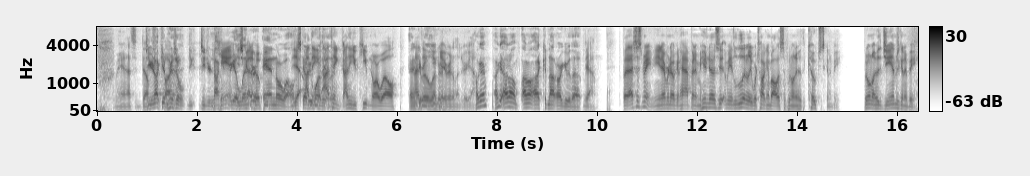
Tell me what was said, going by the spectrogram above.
man, that's a dumb. You're not getting rid of, dude. You're not You getting rid of Linder you- and Norwell. Yeah, I to be think, one or the I think I think you keep Norwell And I get rid of you Linder. Get rid of Linder. Yeah. Okay, I, I don't, I don't, I could not argue with that. Yeah. But that's just me. You never know what can happen. I mean, who knows? I mean, literally, we're talking about all this stuff. We don't know who the coach is going to be. We don't know who the GM is going to be.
